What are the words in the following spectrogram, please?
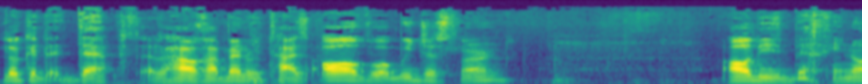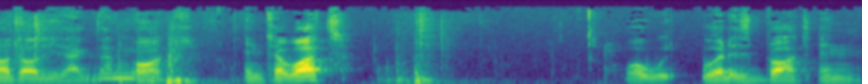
Look at the depth of how Rabbeinu ties all of what we just learned, all these bechinot, all these akdamot, into what? What, we, what is brought in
